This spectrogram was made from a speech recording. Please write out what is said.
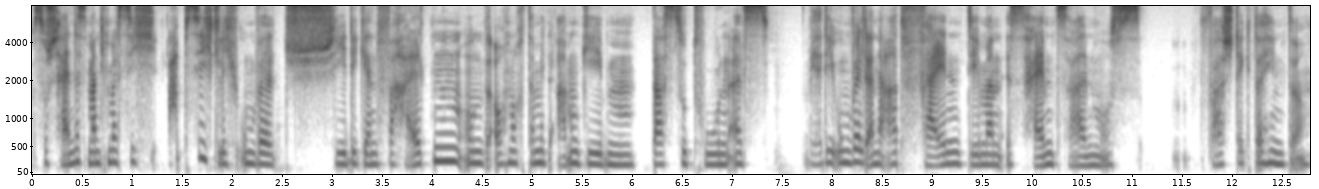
so scheint es manchmal, sich absichtlich umweltschädigend verhalten und auch noch damit angeben, das zu tun, als wäre die Umwelt eine Art Feind, dem man es heimzahlen muss. Was steckt dahinter?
